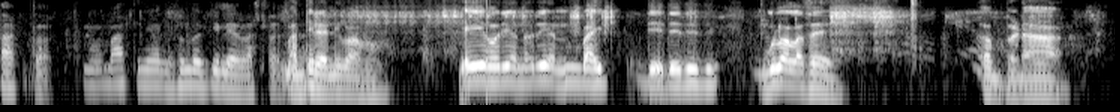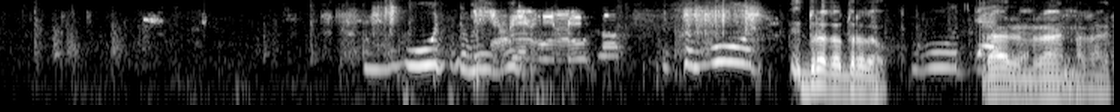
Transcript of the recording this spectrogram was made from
থাকতো বাতি নিয়ে সুন্দর ক্লিয়ার আসলো বাতি রানি বাবু এই হরিয়ান হরিয়ান বাইক দে দে দে দে গুলাল আছে আব্বাডা দূরে যাও দূরে যাও। রায়ন রায়ন রায়ন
